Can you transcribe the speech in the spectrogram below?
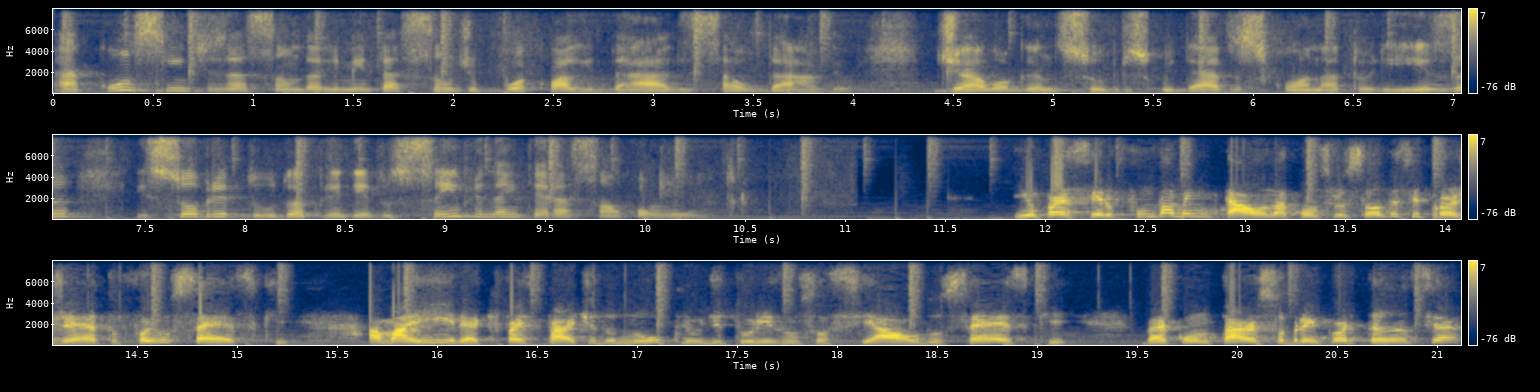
a conscientização da alimentação de boa qualidade, saudável, dialogando sobre os cuidados com a natureza e, sobretudo, aprendendo sempre na interação com o outro. E um parceiro fundamental na construção desse projeto foi o SESC. A Maíra, que faz parte do núcleo de turismo social do SESC, vai contar sobre a importância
